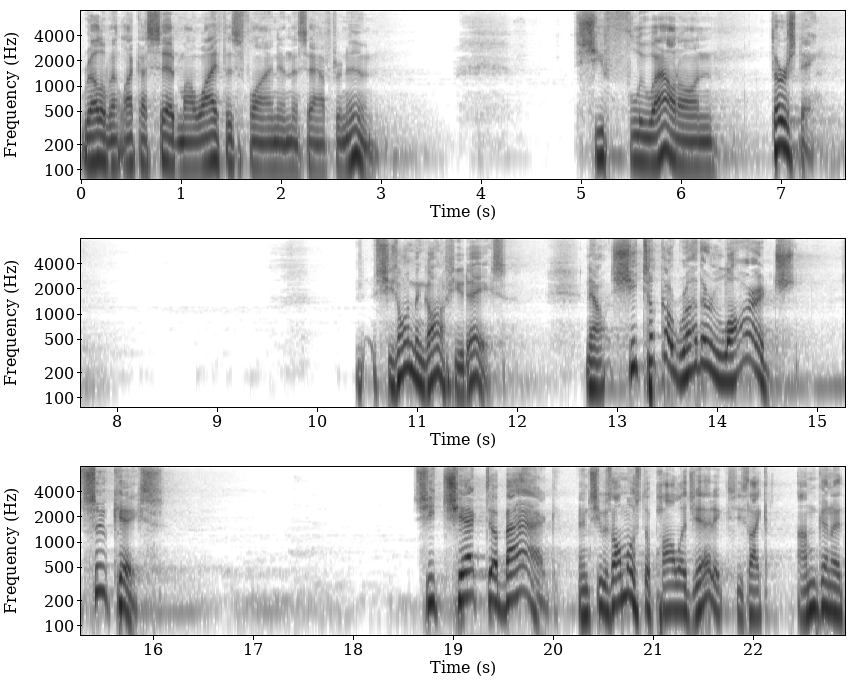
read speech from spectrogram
relevant. Like I said, my wife is flying in this afternoon. She flew out on Thursday. She's only been gone a few days. Now, she took a rather large suitcase. She checked a bag and she was almost apologetic. She's like, I'm going to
